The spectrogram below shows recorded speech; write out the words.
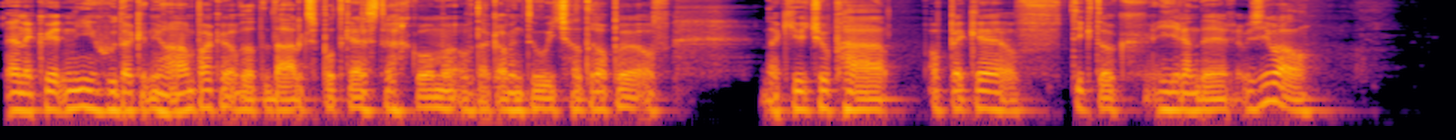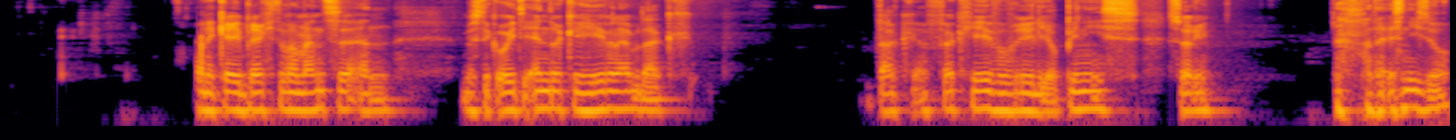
En ik weet niet hoe dat ik het nu ga aanpakken. Of dat de dagelijkse podcasts terugkomen. Of dat ik af en toe iets ga droppen. Of dat ik YouTube ga oppikken. Of TikTok hier en daar. We zien wel. En ik krijg berichten van mensen. En moest ik ooit die indruk gegeven hebben dat ik, dat ik een fuck geef over jullie opinies. Sorry. maar dat is niet zo.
